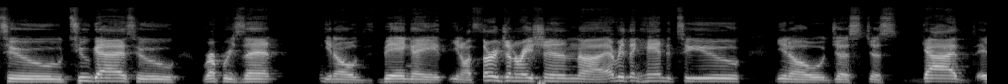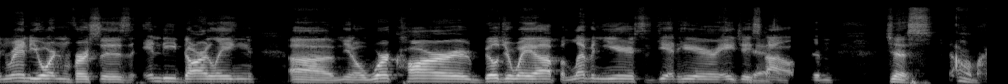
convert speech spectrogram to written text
to two guys who represent, you know, being a you know a third generation, uh, everything handed to you, you know, just just guy in Randy Orton versus indie darling uh, you know, work hard, build your way up. Eleven years to get here, AJ Yes. Styles, and just oh my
